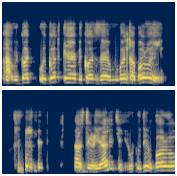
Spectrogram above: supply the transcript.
Uh, we got we got here because uh, we went to borrowing. That's the reality. If we didn't borrow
